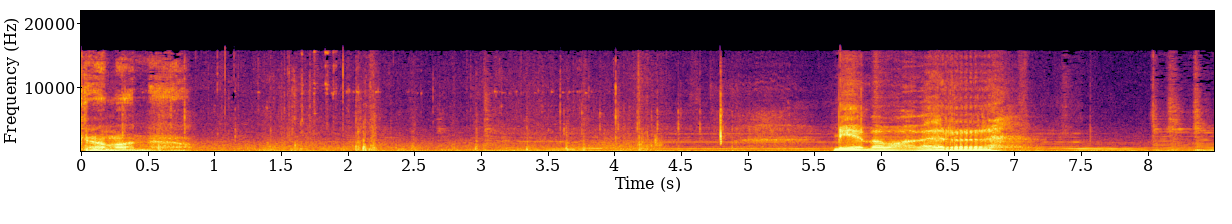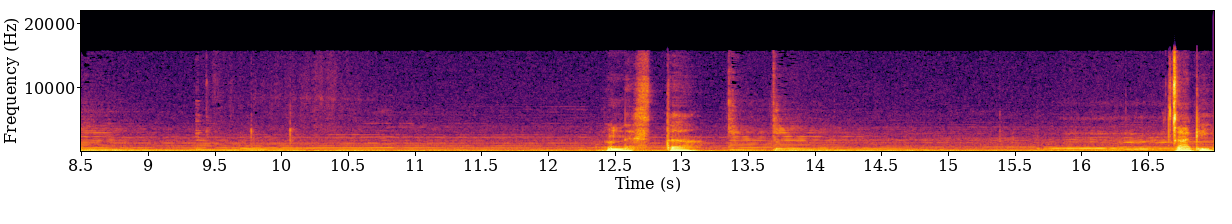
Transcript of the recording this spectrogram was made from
Come on now. Bien, vamos a ver. ¿Dónde está? Aquí.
